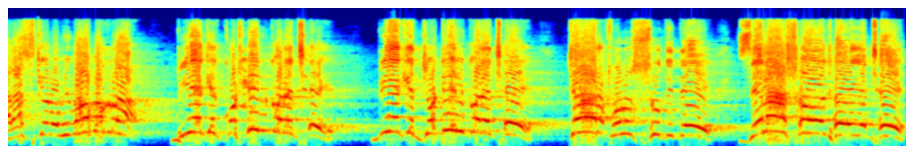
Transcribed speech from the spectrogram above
আর আজকের অভিভাবকরা বিয়েকে কঠিন করেছে, বিয়েকে জটিল করেছে, যার ফলশ্রুতিতে জেনা সহজ হয়ে গেছে।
